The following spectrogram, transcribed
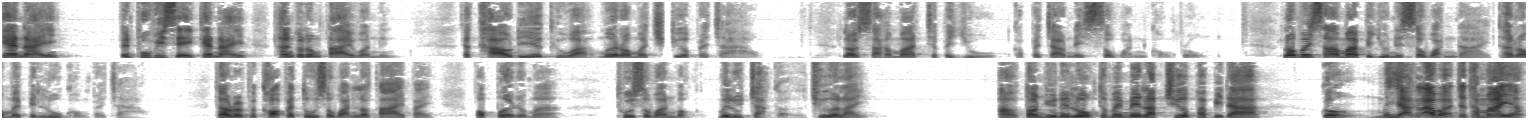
แค่ไหน เป็นผู้พิเศษแค่ไหน ท่านก็ต้องตายวันหนึ่งถ้าข่าวดีก็คือว่าเมื่อเรามาเชื่อพระเจ้า เราสามารถจะไปอยู่กับพระเจ้าในสวรรค์ของพระองค์ เราไม่สามารถไปอยู่ในสวรรค์ได้ ถ้าเราไม่เป็นลูกของพระเจ้า ถ้าเราไปเคาะประตูสวรรค์เราตายไป พอเปิดออกมา ทูตสวรรค์บอก ไม่รู้จักชื่ออะไรอ้าวตอนอยู่ในโลกทำไมไม่รับเชื่อพระบิดา ก็ไม่อยากรับอะจะทำไมอะ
